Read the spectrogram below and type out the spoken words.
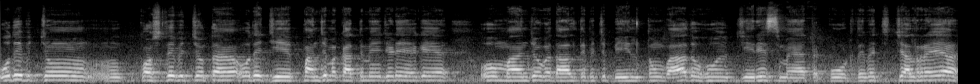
ਉਹਦੇ ਵਿੱਚੋਂ ਕੁਸ਼ ਦੇ ਵਿੱਚੋਂ ਤਾਂ ਉਹਦੇ ਜੇ ਪੰਜ ਮੁਕੱਦਮੇ ਜਿਹੜੇ ਹੈਗੇ ਆ ਉਹ ਮਾਨਯੋਗ ਅਦਾਲਤ ਦੇ ਵਿੱਚ ਬੇਲ ਤੋਂ ਬਾਅਦ ਉਹ ਜੇਰੇ ਸਮੈਤ ਕੋਰਟ ਦੇ ਵਿੱਚ ਚੱਲ ਰਹੇ ਆ।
